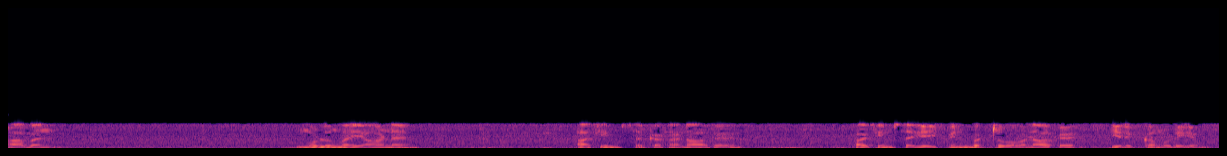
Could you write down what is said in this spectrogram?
அவன் முழுமையான அகிம்சகனாக அகிம்சையை பின்பற்றுபவனாக இருக்க முடியும்.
